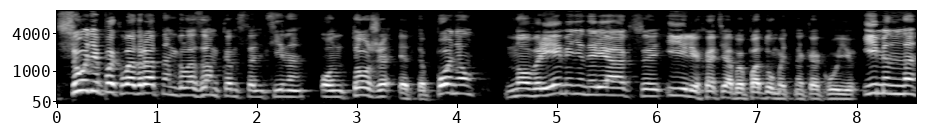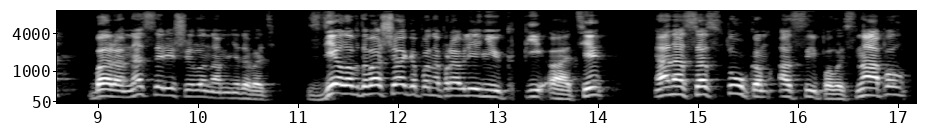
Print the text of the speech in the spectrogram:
Судя по квадратным глазам Константина, он тоже это понял, но времени на реакцию или хотя бы подумать на какую именно, баронесса решила нам не давать. Сделав два шага по направлению к Пиате, она со стуком осыпалась на пол,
